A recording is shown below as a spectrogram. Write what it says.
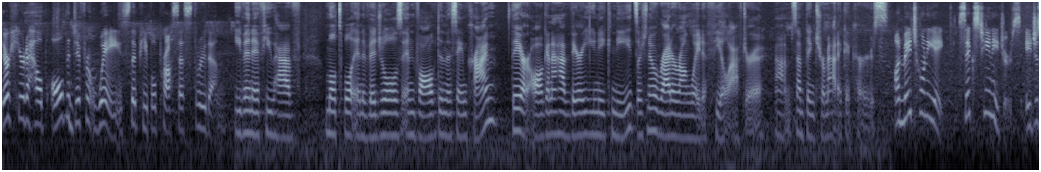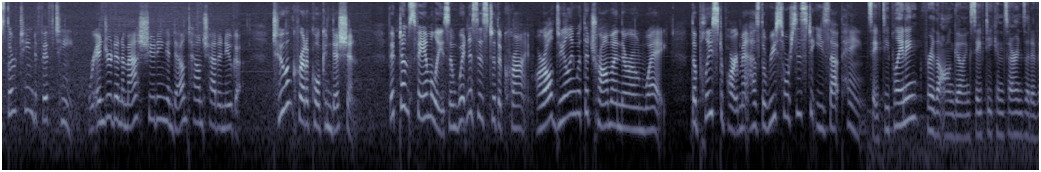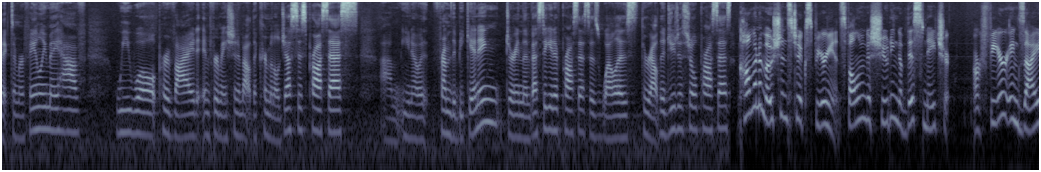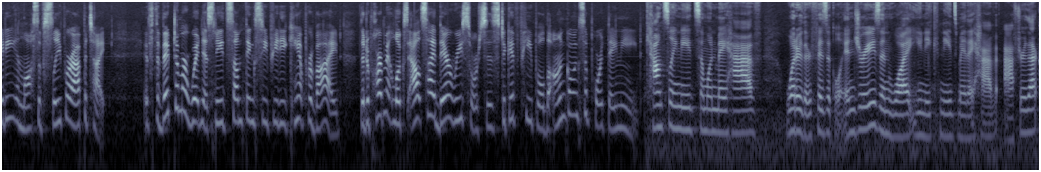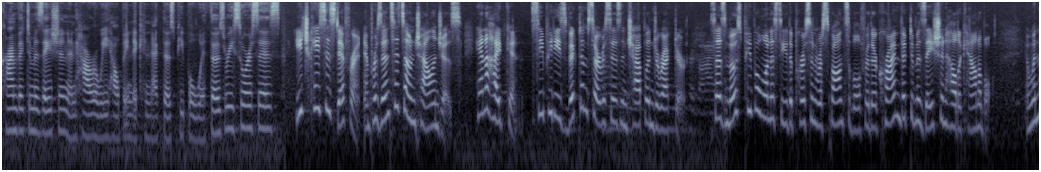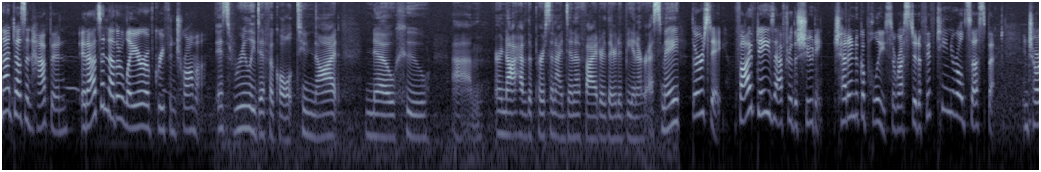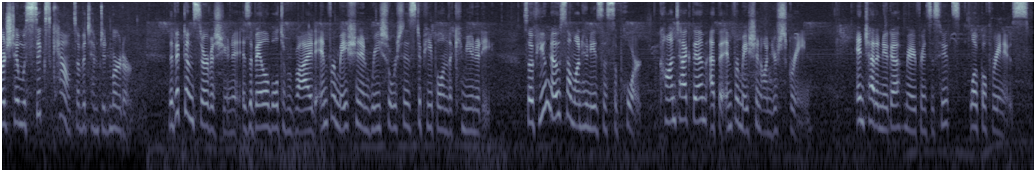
They're here to help all the different ways that people process through them. Even if you have multiple individuals involved in the same crime, they are all going to have very unique needs. There's no right or wrong way to feel after um, something traumatic occurs. On May 28th, six teenagers, ages 13 to 15, were injured in a mass shooting in downtown Chattanooga, two in critical condition. Victims' families and witnesses to the crime are all dealing with the trauma in their own way. The police department has the resources to ease that pain. Safety planning for the ongoing safety concerns that a victim or family may have. We will provide information about the criminal justice process, um, you know, from the beginning, during the investigative process, as well as throughout the judicial process. Common emotions to experience following a shooting of this nature are fear, anxiety, and loss of sleep or appetite. If the victim or witness needs something CPD can't provide, the department looks outside their resources to give people the ongoing support they need. Counseling needs someone may have, what are their physical injuries and what unique needs may they have after that crime victimization and how are we helping to connect those people with those resources. Each case is different and presents its own challenges. Hannah Heitkin, CPD's Victim Services and Chaplain Director, says most people want to see the person responsible for their crime victimization held accountable. And when that doesn't happen, it adds another layer of grief and trauma. It's really difficult to not know who um, or not have the person identified or there to be an arrest made. Thursday, five days after the shooting, Chattanooga police arrested a 15 year old suspect and charged him with six counts of attempted murder. The Victim Service Unit is available to provide information and resources to people in the community. So if you know someone who needs the support, contact them at the information on your screen. In Chattanooga, Mary Frances Hoots, Local 3 News.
